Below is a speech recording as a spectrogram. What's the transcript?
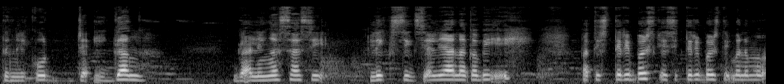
itang likod ja igang. Galing nga sa si Liksig si Aliana gabi eh. Pati si Tiribers, kay si Tiribers di man naman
